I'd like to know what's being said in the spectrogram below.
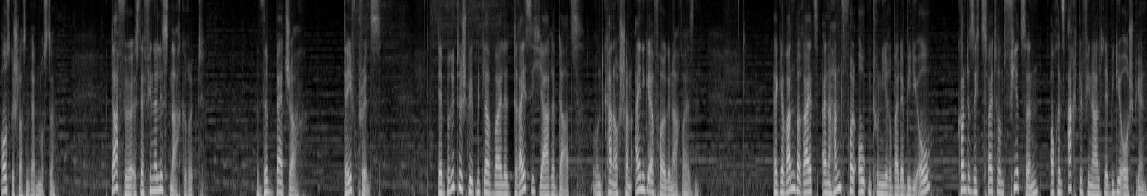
ausgeschlossen werden musste. Dafür ist der Finalist nachgerückt. The Badger, Dave Prince. Der Brite spielt mittlerweile 30 Jahre Darts und kann auch schon einige Erfolge nachweisen. Er gewann bereits eine Handvoll Open-Turniere bei der BDO, konnte sich 2014 auch ins Achtelfinale der BDO spielen.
